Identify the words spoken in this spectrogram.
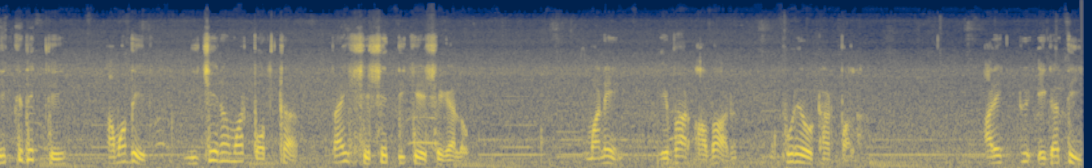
দেখতে দেখতে আমাদের নিচে নামার পথটা প্রায় শেষের দিকে এসে গেল। মানে এবার আবার উপরে ওঠার পালা। আর একটু এগাতেই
